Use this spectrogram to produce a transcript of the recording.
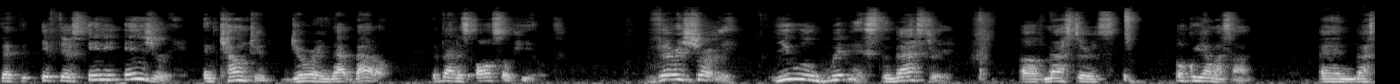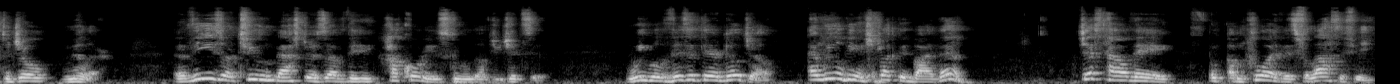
that if there's any injury encountered during that battle, that that is also healed. Very shortly, you will witness the mastery of Masters Okuyama-san and Master Joe Miller. These are two masters of the Hakkoryu school of Jiu-Jitsu. We will visit their dojo and we will be instructed by them just how they employ this philosophy,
